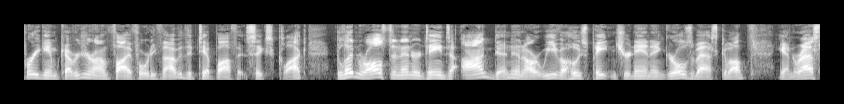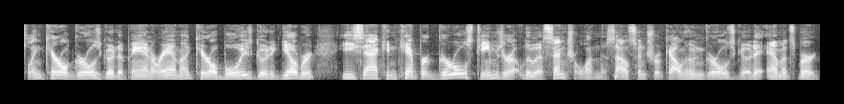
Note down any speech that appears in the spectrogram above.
pregame coverage around 545 with the tip-off at 6 o'clock. Glidden Ralston entertains Ogden, and Ar-We-Va hosts Paton-Churdan in girls basketball. And wrestling, Carroll girls go to Panorama. Carroll boys go to Gilbert. Esac and Kuemper girls teams are at Lewis Central, and the South Central Calhoun girls go to Emmetsburg.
